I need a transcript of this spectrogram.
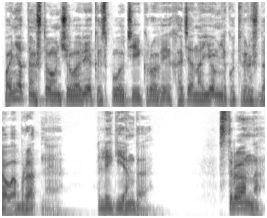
Понятно, что он человек из плоти и крови, хотя наемник утверждал обратное. Легенда? Странно.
